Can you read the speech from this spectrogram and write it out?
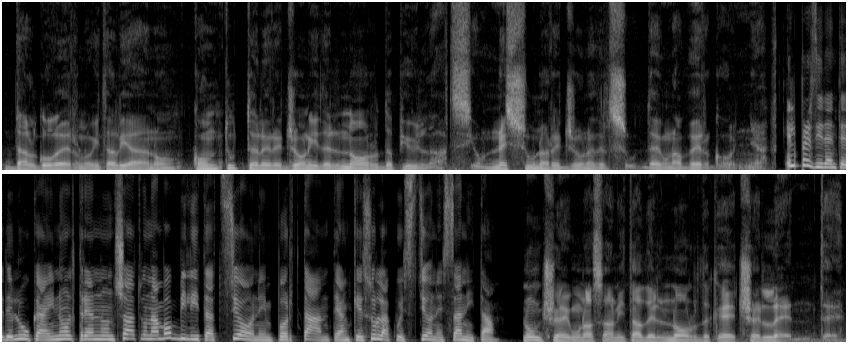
dal governo italiano con tutte le regioni del nord più il Lazio, nessuna regione del sud, è una vergogna. Il presidente De Luca ha inoltre annunciato una mobilitazione importante anche sulla questione sanità. Non c'è una sanità del nord che è eccellente,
